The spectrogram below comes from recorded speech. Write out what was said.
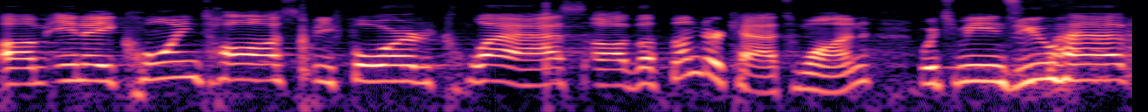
Um, in a coin toss before class, uh, the Thundercats won, which means you have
